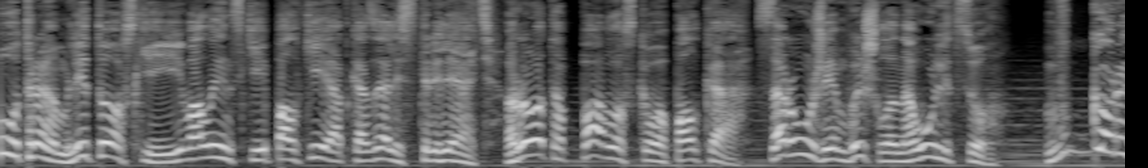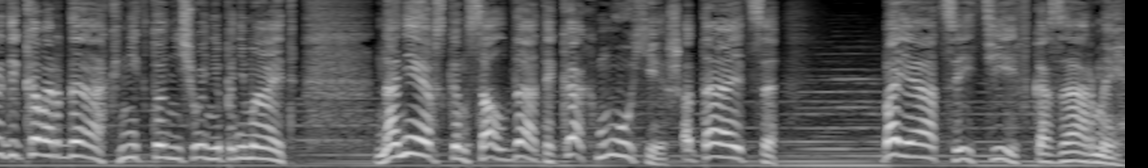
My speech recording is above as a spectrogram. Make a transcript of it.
Утром литовские и волынские полки отказались стрелять. Рота Павловского полка с оружием вышла на улицу. В городе кавардак, никто ничего не понимает. На Невском солдаты, как мухи, шатаются, боятся идти в казармы.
